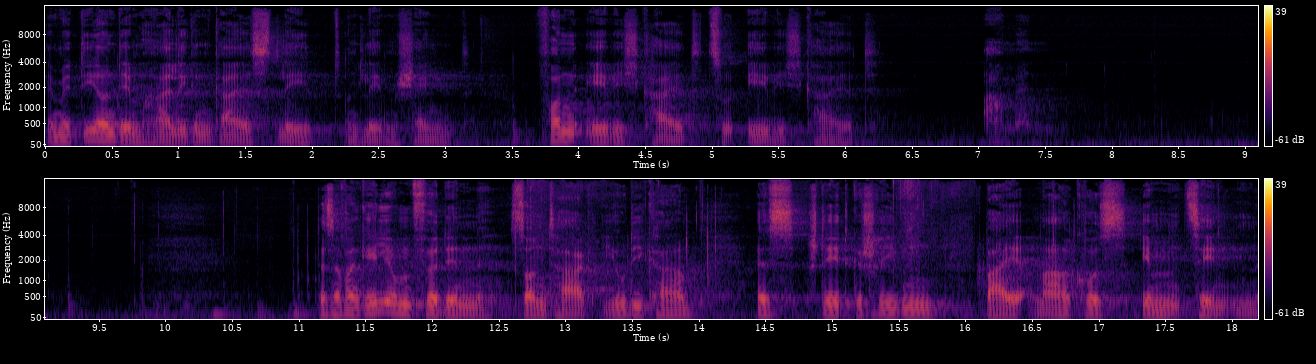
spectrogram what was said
der mit dir und dem Heiligen Geist lebt und Leben schenkt, von Ewigkeit zu Ewigkeit. Das Evangelium für den Sonntag Judika, es steht geschrieben bei Markus im zehnten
